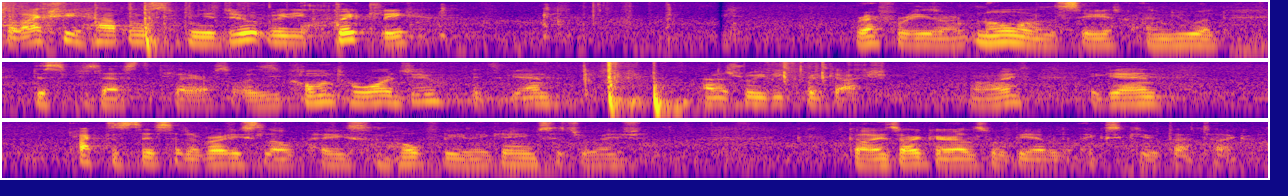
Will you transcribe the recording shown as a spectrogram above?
So it actually happens when you do it really quickly. Referees or no one will see it, and you will dispossess the player. So as he's coming towards you, it's again, and it's really quick action. All right. Again, practice this at a very slow pace, and hopefully in a game situation, guys or girls will be able to execute that tackle.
